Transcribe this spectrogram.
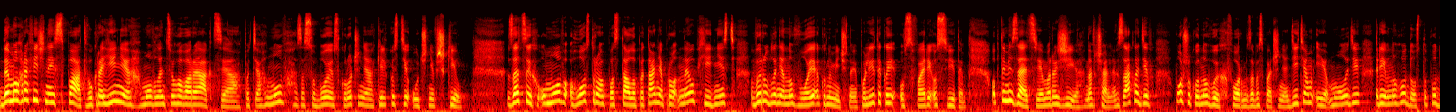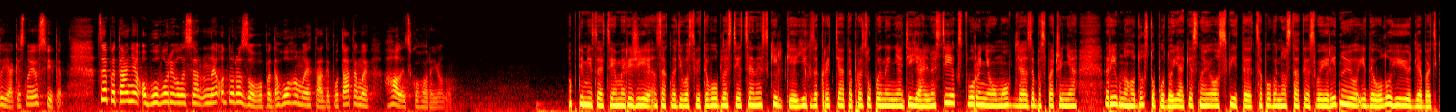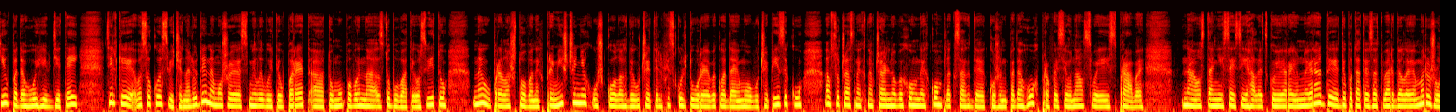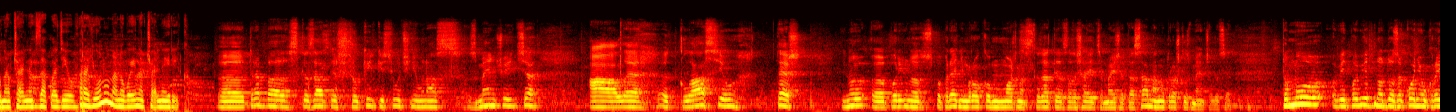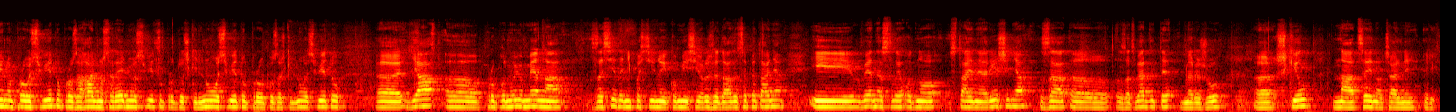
Демографічний спад в Україні, мов ланцюгова реакція, потягнув за собою скорочення кількості учнів шкіл. За цих умов гостро постало питання про необхідність вироблення нової економічної політики у сфері освіти, оптимізації мережі навчальних закладів, пошуку нових форм забезпечення дітям і молоді рівного доступу до якісної освіти. Це питання обговорювалося неодноразово педагогами та депутатами Галицького району. Оптимізація мережі закладів освіти в області це не скільки їх закриття та призупинення діяльності, як створення умов для забезпечення рівного доступу до якісної освіти. Це повинно стати своєрідною ідеологією для батьків, педагогів, дітей. Тільки високоосвічена людина може сміливо йти вперед, а тому повинна здобувати освіту не у прилаштованих приміщеннях, у школах, де учитель фізкультури викладає мову чи фізику, а в сучасних навчально-виховних комплексах, де кожен педагог професіонал своєї справи. На останній сесії Галицької районної ради депутати затвердили мережу навчальних закладів району на новий навчальний рік. Е, Треба сказати, що кількість учнів у нас зменшується, але е, класів теж ну, е, порівняно з попереднім роком, можна сказати, залишається майже та сама, ну трошки зменшилося. Тому відповідно до законів України про освіту, про загальну середню освіту, про дошкільну освіту, про позашкільну освіту, е, я е, пропоную, ми на засіданні постійної комісії розглядали це питання і винесли одностайне рішення за, е, затвердити мережу шкіл на цей навчальний рік.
